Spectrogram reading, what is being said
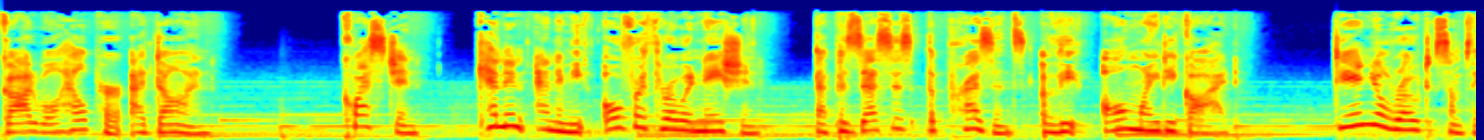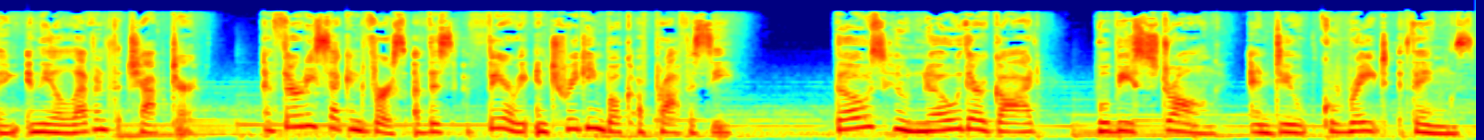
God will help her at dawn. Question Can an enemy overthrow a nation that possesses the presence of the Almighty God? Daniel wrote something in the 11th chapter and 32nd verse of this very intriguing book of prophecy. Those who know their God will be strong and do great things.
